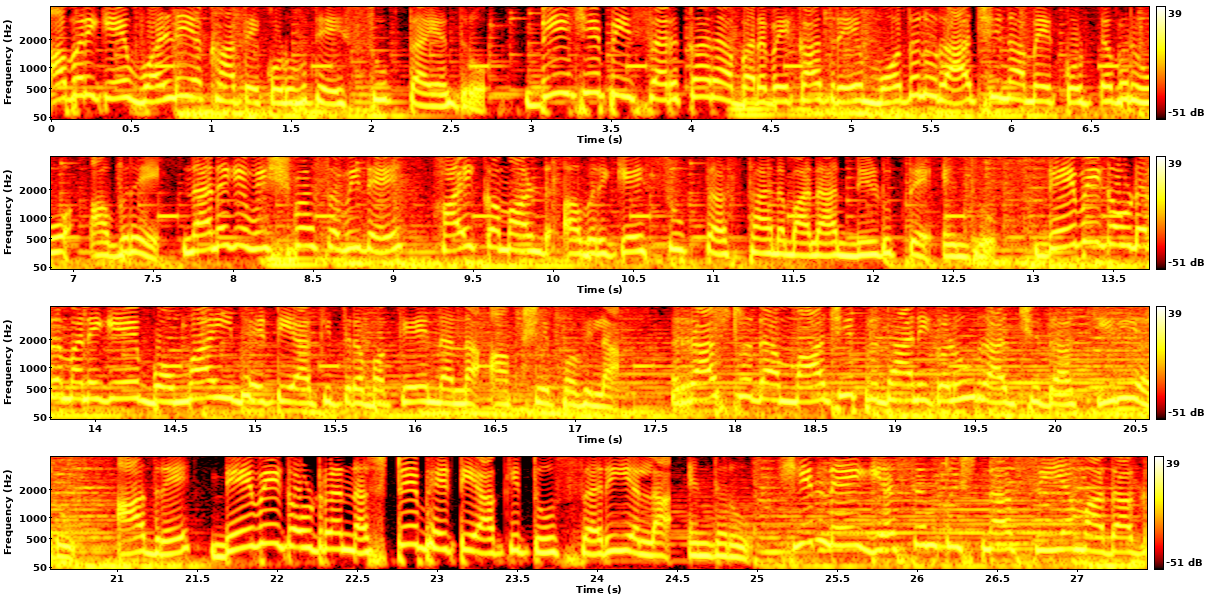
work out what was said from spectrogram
ಅವರಿಗೆ ಒಳ್ಳೆಯ ಖಾತೆ ಕೊಡುವುದೇ ಸೂಕ್ತ ಎಂದರು. ಬಿಜೆಪಿ ಸರ್ಕಾರ ಬರಬೇಕಾದ್ರೆ ಮೊದಲು ರಾಜೀನಾಮೆ ಕೊಟ್ಟವರು ಅವರೇ. ನನಗೆ ವಿಶ್ವಾಸವಿದೆ ಹೈಕಮಾಂಡ್ ಅವರಿಗೆ ಸೂಕ್ತ ಸ್ಥಾನಮಾನ ನೀಡುತ್ತೆ ಎಂದರು. ದೇವೇಗೌಡರ ಮನೆಗೆ ಬೊಮ್ಮಾಯಿ ಭೇಟಿಯಾಗಿದ್ದರ ಬಗ್ಗೆ ನನ್ನ ಆಕ್ಷೇಪವಿಲ್ಲ. ರಾಷ್ಟ್ರದ ಮಾಜಿ ಪ್ರಧಾನಿಗಳು ರಾಜ್ಯದ ಕಿರಿಯರು. ಆದ್ರೆ ದೇವೇಗೌಡರನ್ನಷ್ಟೇ ಭೇಟಿ ಹಾಕಿದ್ದು ಸರಿಯಲ್ಲ ಎಂದರು. ಹಿಂದೆ ಎಸ್ ಎಂ ಕೃಷ್ಣ ಸಿಎಂ ಆದಾಗ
